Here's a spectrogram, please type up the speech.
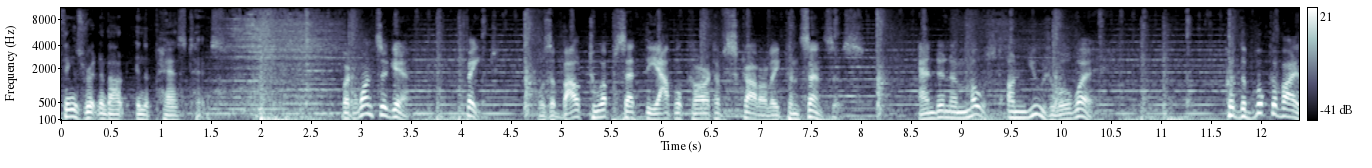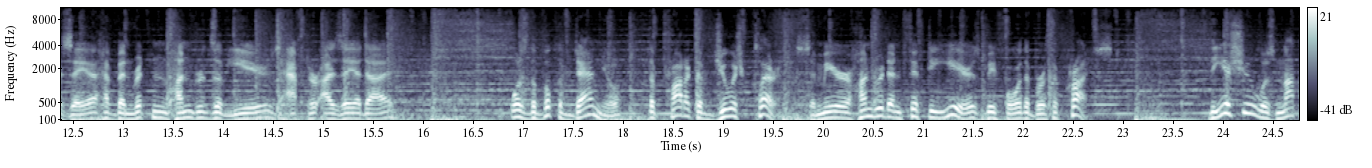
things written about in the past tense. But once again, fate was about to upset the apple cart of scholarly consensus, and in a most unusual way. Could the book of Isaiah have been written hundreds of years after Isaiah died? Was the book of Daniel the product of Jewish clerics a mere 150 years before the birth of Christ? The issue was not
